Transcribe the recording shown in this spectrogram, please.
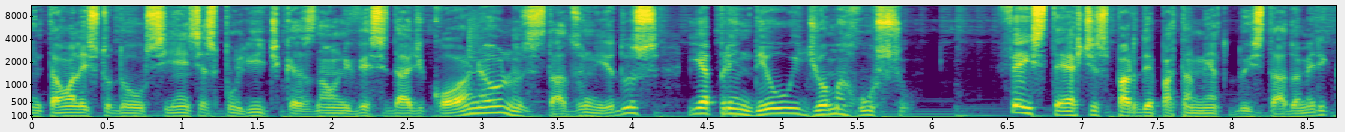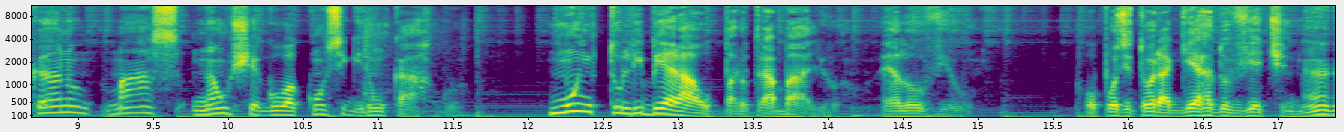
Então ela estudou ciências políticas na Universidade Cornell, nos Estados Unidos, e aprendeu o idioma russo. Fez testes para o Departamento do Estado americano, mas não chegou a conseguir um cargo. Muito liberal para o trabalho, ela ouviu. Opositora à guerra do Vietnã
